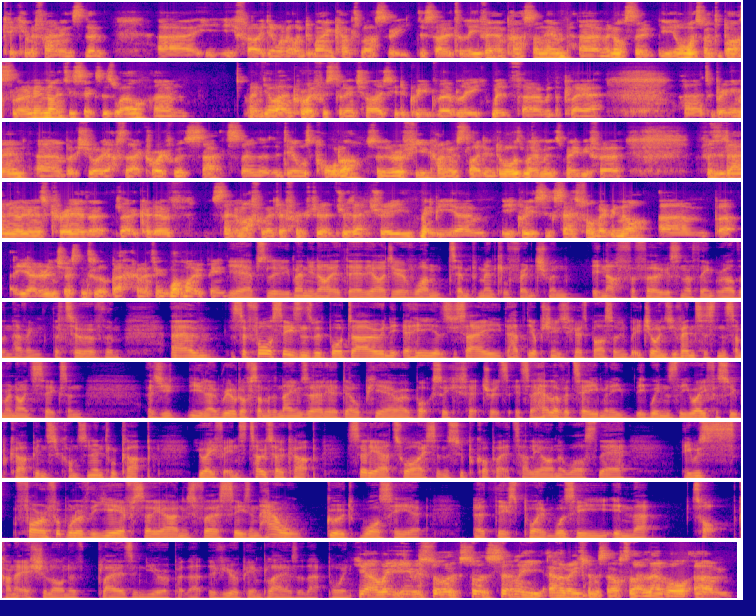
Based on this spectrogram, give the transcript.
kicking the fan incident, uh, he, he, felt he didn't want to undermine Cantona, so he decided to leave it and pass on him. Um, and also, he almost went to Barcelona in '96 as well. Um, when Johan Cruyff was still in charge, he'd agreed verbally with uh, with the player uh, to bring him in. Um, but shortly after that, Cruyff was sacked, so the, the, deal was called off. So there were a few kind of sliding doors moments, maybe for for Zidane earlier in his career, that, that could have sent him off on a different tra- trajectory, maybe um, equally successful, maybe not. Um, but yeah, they're interesting to look back on. I think what might have been. Yeah, absolutely. Man United there, the idea of one temperamental Frenchman enough for Ferguson, I think, rather than having the two of them. Um, so four seasons with Bordeaux, and he, as you say, had the opportunity to go to Barcelona, but he joins Juventus in the summer of '96, and as you you know reeled off some of the names earlier, Del Piero, Boksic, etc. It's it's a hell of a team, and he, he wins the UEFA Super Cup, Intercontinental Cup, UEFA Intertoto Cup, Serie A twice, and the Supercoppa Italiana whilst there. He was Foreign Footballer of the Year for Serie A in his first season. How good was he at, at this point? Was he in that top kind of echelon of players in Europe at that of European players at that point? Yeah, he was sort of, sort of certainly elevating himself to that level. Um,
